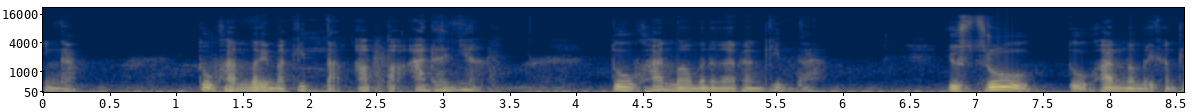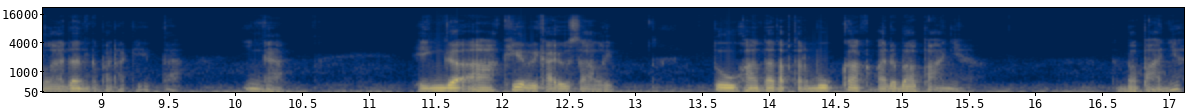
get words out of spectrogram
ingat, Tuhan menerima kita apa adanya. Tuhan mau mendengarkan kita. Justru Tuhan memberikan teladan kepada kita. Ingat, hingga akhir di kayu salib, Tuhan tetap terbuka kepada Bapaknya. Dan Bapaknya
